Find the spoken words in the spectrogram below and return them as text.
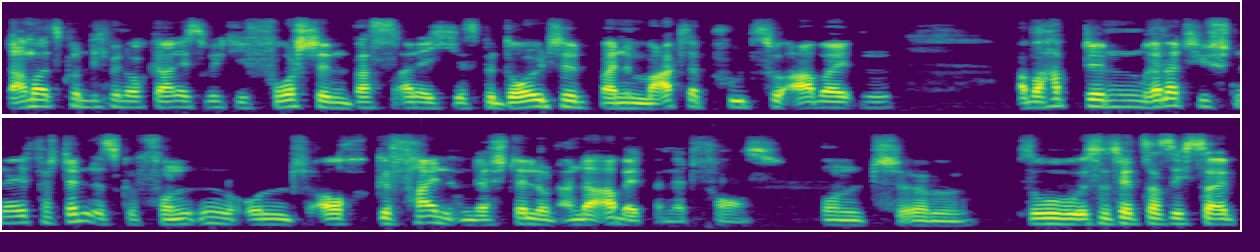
Damals konnte ich mir noch gar nicht so richtig vorstellen, was eigentlich es bedeutet, bei einem Maklerpool zu arbeiten, aber habe dann relativ schnell Verständnis gefunden und auch Gefallen an der Stelle und an der Arbeit bei Netfonds. Und ähm, so ist es jetzt, dass ich seit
